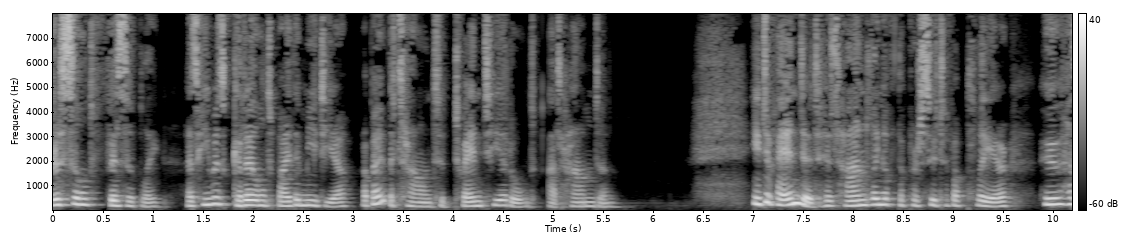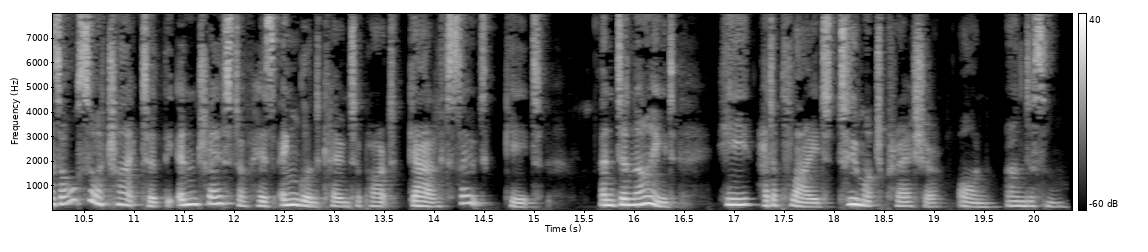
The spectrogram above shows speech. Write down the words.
bristled visibly as he was grilled by the media about the talented 20-year-old at Hampden. He defended his handling of the pursuit of a player who has also attracted the interest of his England counterpart Gareth Southgate and denied he had applied too much pressure on Anderson.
